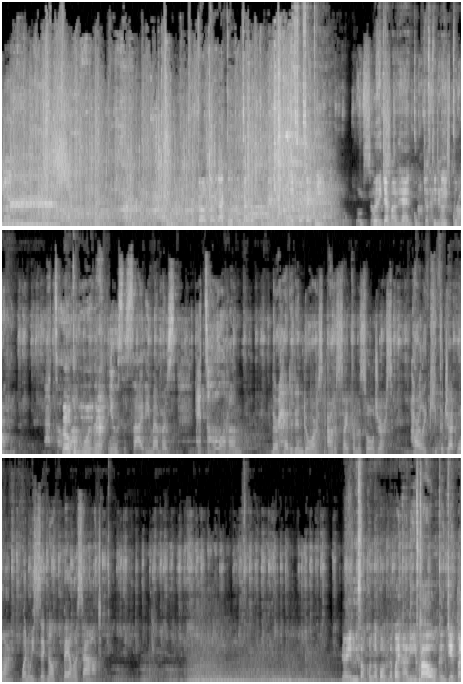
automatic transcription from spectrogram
knees. ก็กอยล่ากูคือการรวมกลุ่มใหม่ของ The Society เพื่อที่จะมาแทนกลุ่ม Justice League กลุ่ม แล้วก็กลุ่ม Not อื่ more น than นะ a few society members. It's all of them. They're headed indoors, out of sight from the soldiers. Harley, keep the jet warm. When we signal, bail us out. อย่างนี้ลุยสองคนก็ผมแล้วปล่อยฮาร์รี่เฝ้าเครื่องเจ็ตไป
